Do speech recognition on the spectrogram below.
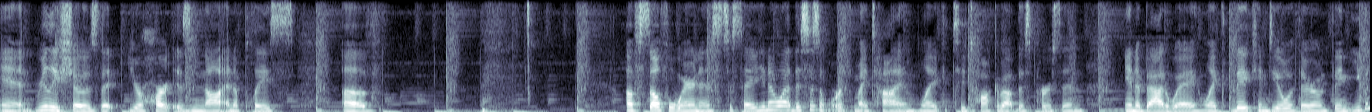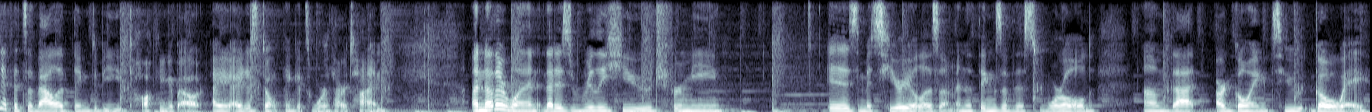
and really shows that your heart is not in a place of of self-awareness to say, you know what, this isn't worth my time like to talk about this person in a bad way. Like they can deal with their own thing, even if it's a valid thing to be talking about. I, I just don't think it's worth our time. Another one that is really huge for me is materialism and the things of this world um, that are going to go away.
